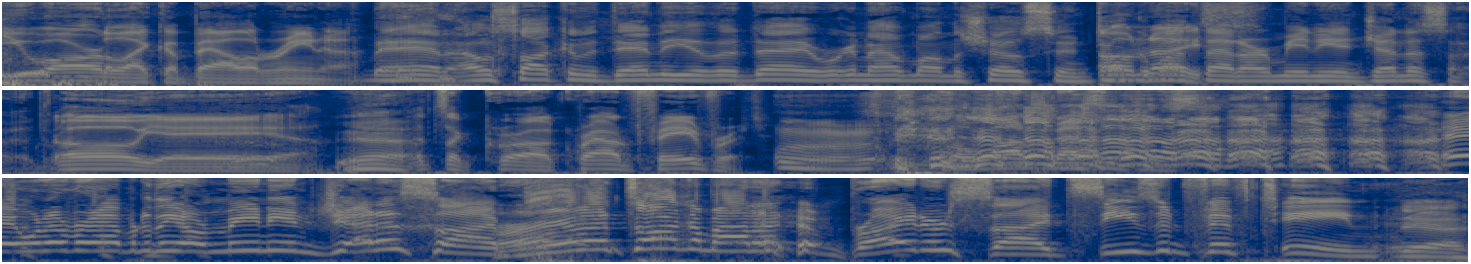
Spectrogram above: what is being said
you are like a ballerina. Man, I was talking to Danny the other day. We're gonna have him on the show soon. Talk Oh, about that Armenian genocide. Oh yeah, yeah, yeah. Yeah. That's a cr- uh, crowd favorite. a lot of messages. hey, whatever happened to the Armenian genocide? We're gonna talk about it. Brighter side, season fifteen. Yeah.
